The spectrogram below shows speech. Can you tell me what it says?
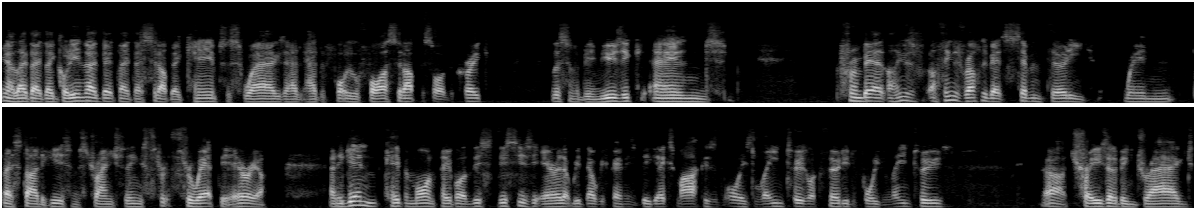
you know, they they, they got in. They, they they set up their camps, the swags. They had had the little fire set up beside the creek. Listen to a bit of music, and from about I think it was, I think it was roughly about seven thirty when they started to hear some strange things th- throughout the area. And again, keep in mind, people, this this is the area that we that we found these big X markers, all these lean-tos, like thirty to forty lean-tos, uh, trees that have been dragged,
